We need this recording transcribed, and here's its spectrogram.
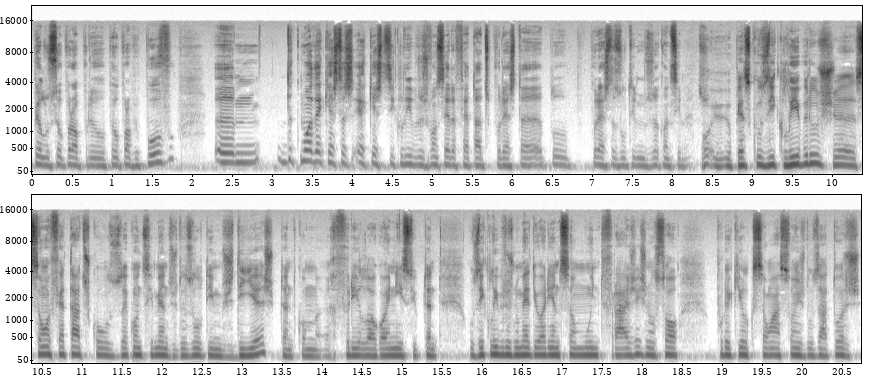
pelo seu próprio, pelo próprio povo. Um, de que modo é que, estas, é que estes equilíbrios vão ser afetados por, esta, por, por estes últimos acontecimentos? Eu penso que os equilíbrios uh, são afetados com os acontecimentos dos últimos dias, portanto, como referi logo ao início, portanto, os equilíbrios no Médio Oriente são muito frágeis, não só por aquilo que são ações dos atores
